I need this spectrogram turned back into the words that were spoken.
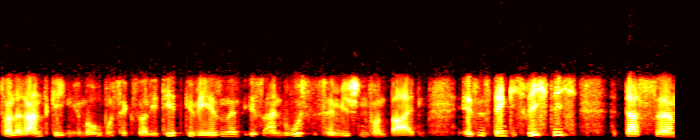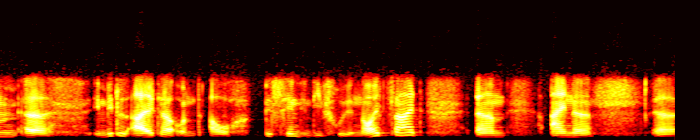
tolerant gegenüber Homosexualität gewesen ist, ist ein bewusstes Vermischen von beiden. Es ist, denke ich, richtig, dass ähm, äh, im Mittelalter und auch bis hin in die frühe Neuzeit ähm, eine äh,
